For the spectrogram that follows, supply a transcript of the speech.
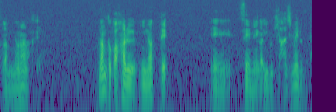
が実らなくて、なんとか春になって、えー、生命が息吹き始めるみた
